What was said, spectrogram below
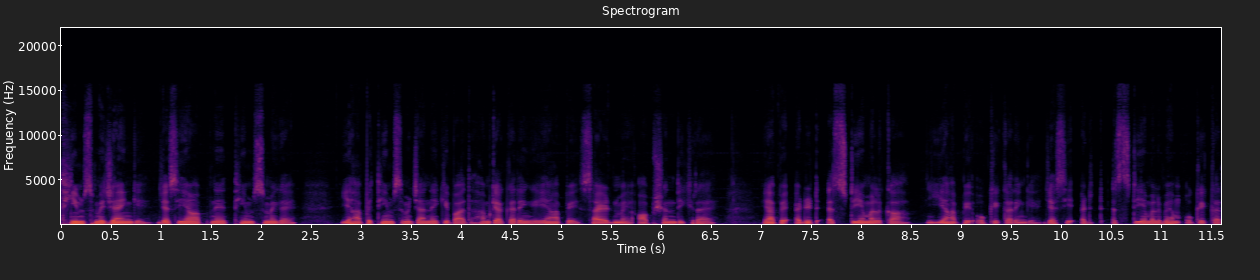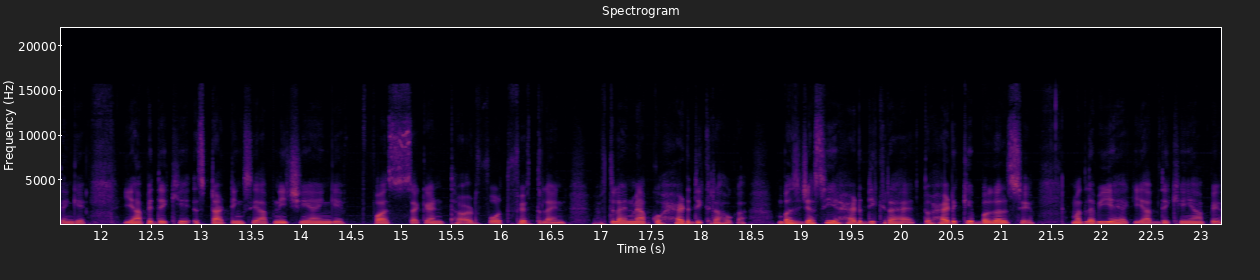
थीम्स में जाएँगे। जैसे ही हम अपने थीम्स में गए, यहाँ पे थीम्स में जाने के बाद हम क्या करेंगे? यहाँ पे साइड में ऑप्शन दिख रहा है। यहाँ पे एडिट एस का यहाँ पे ओके करेंगे। जैसे एडिट एस में हम ओके करेंगे, यहाँ पे देखिए स्टार्टिंग से आप नीचे आएँगे first, second, third, fourth, fifth line. Fifth line में आपको हेड दिख रहा होगा। बस जैसे ही हेड दिख रहा है तो हेड के बगल से मतलब ये है कि आप देखिए यहाँ पे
